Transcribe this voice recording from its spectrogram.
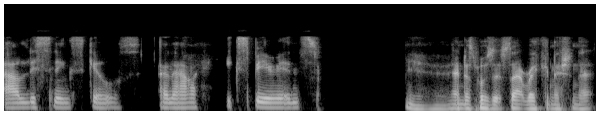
our listening skills and our experience. Yeah, and I suppose it's that recognition that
